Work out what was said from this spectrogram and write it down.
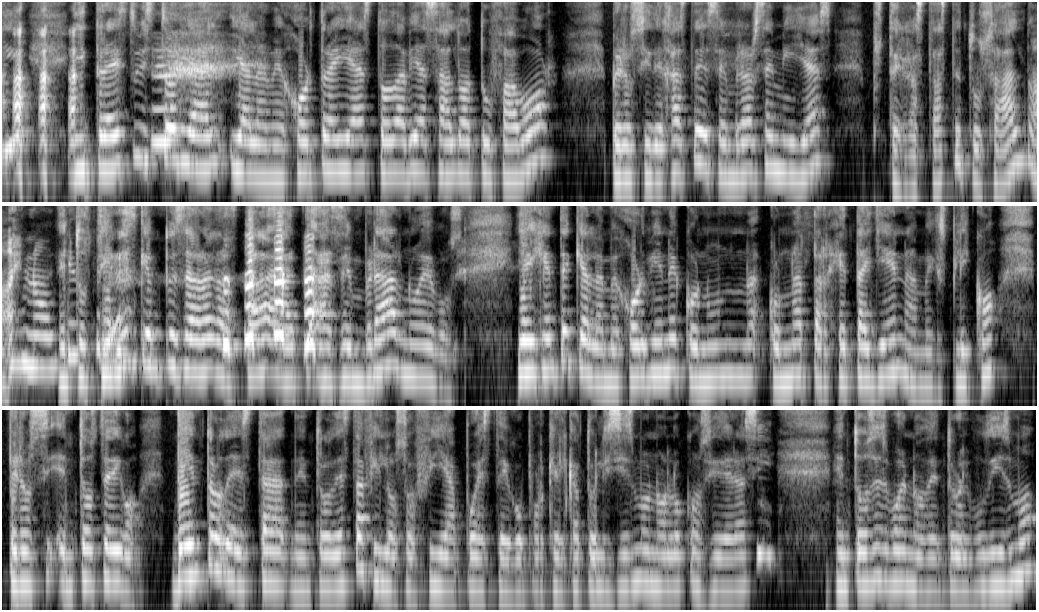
sí, y traes tu historial y a lo mejor traías todavía saldo a tu favor. Pero si dejaste de sembrar semillas, pues te gastaste tu saldo. Ay, no, Entonces tienes que empezar a gastar, a, sembrar nuevos. Y hay gente que a lo mejor viene con una, con una tarjeta llena, ¿me explico? Pero si, entonces te digo, dentro de esta, dentro de esta filosofía, pues te digo, porque el catolicismo no lo considera así. Entonces, bueno, dentro del budismo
